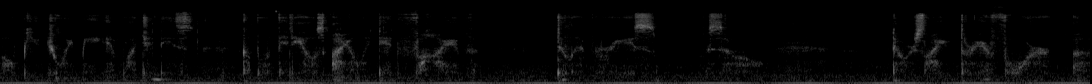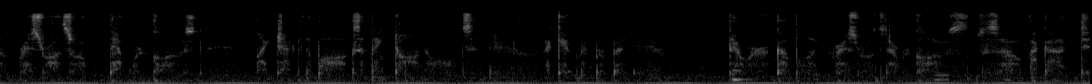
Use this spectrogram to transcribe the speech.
hope you join me in watching these couple of videos. I only did five deliveries, so there was like three or four uh, restaurants that were closed, like Jack in the Box and McDonald's, and I can't remember, but there were a couple of restaurants that were closed, so I got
